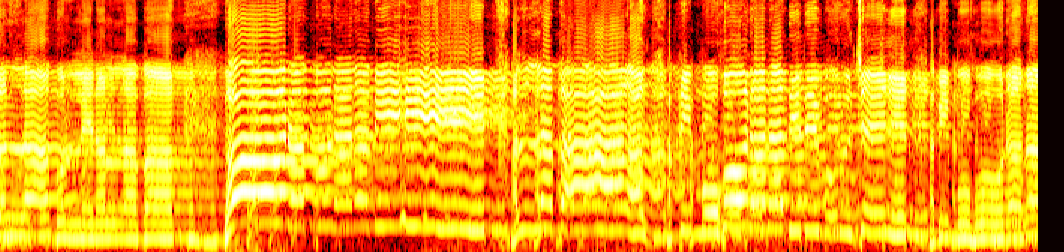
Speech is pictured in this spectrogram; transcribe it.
সাল্লাহ বললেন, আল্লাহ পাক আল্লাহ পাক, আপনি মোহরানা দিতে বলছেন। আমি মোহরানা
